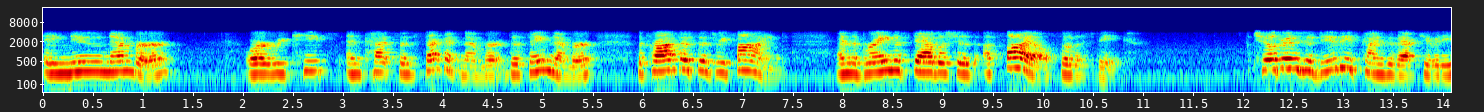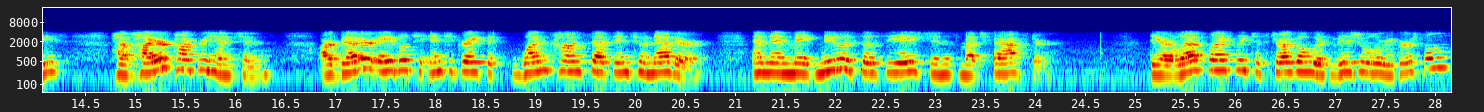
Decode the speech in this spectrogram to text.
a new number or repeats and cuts a second number, the same number, the process is refined, and the brain establishes a file, so to speak. Children who do these kinds of activities have higher comprehension, are better able to integrate the one concept into another, and then make new associations much faster. They are less likely to struggle with visual reversals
